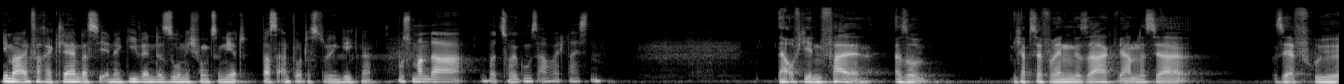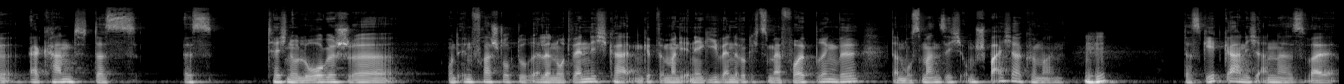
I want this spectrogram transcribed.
immer einfach erklären, dass die Energiewende so nicht funktioniert. Was antwortest du den Gegnern? Muss man da Überzeugungsarbeit leisten? Na, auf jeden Fall. Also ich habe es ja vorhin gesagt, wir haben das ja sehr früh erkannt, dass es technologische und infrastrukturelle Notwendigkeiten gibt, wenn man die Energiewende wirklich zum Erfolg bringen will, dann muss man sich um Speicher kümmern. Mhm. Das geht gar nicht anders, weil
